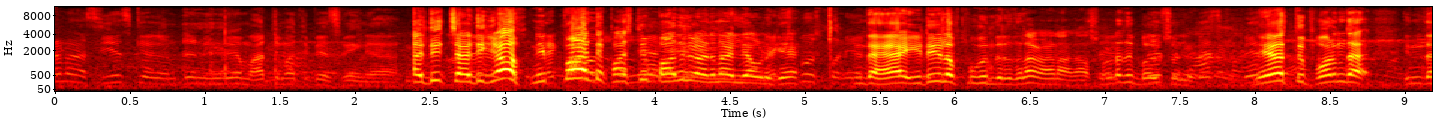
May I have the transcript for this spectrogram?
ஏன்னா சிஎஸ்கே வந்து நீங்களே மாற்றி மாற்றி பேசுவீங்க அடிச்சு அடிக்கோ நிப்பாட்டு ஃபர்ஸ்ட் பதில் வேணுமா இல்லையா உனக்கு? இந்த இடையில புகுந்துறதுலாம் வேணாம். நான் சொல்றது பதில் சொல்லு. நேத்து பிறந்த இந்த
